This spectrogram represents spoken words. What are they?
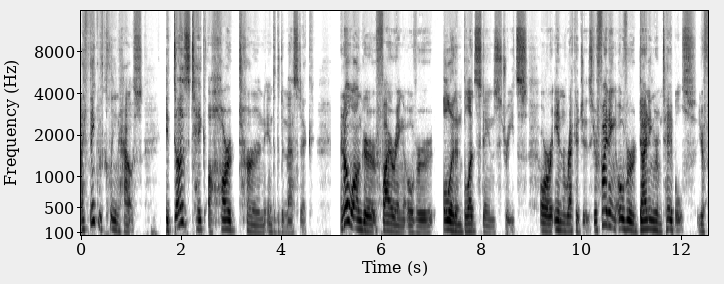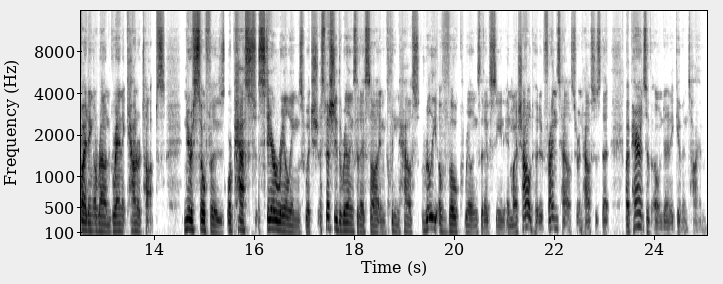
I think with Clean House, it does take a hard turn into the domestic. You're no longer firing over bullet and blood-stained streets or in wreckages. You're fighting over dining room tables. You're fighting around granite countertops near sofas or past stair railings, which, especially the railings that I saw in Clean House, really evoke railings that I've seen in my childhood at friends' house or in houses that my parents have owned at any given time.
